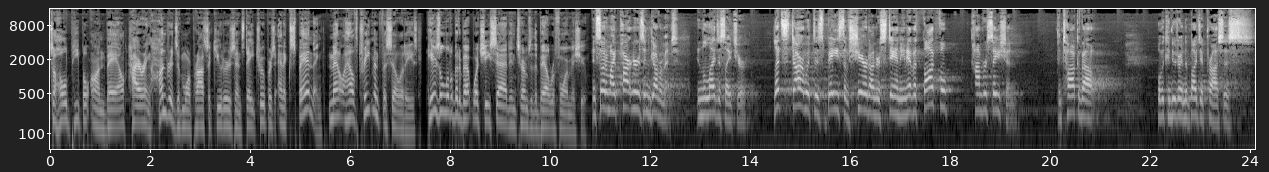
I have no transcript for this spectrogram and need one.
to hold people on bail, hiring hundreds of more prosecutors and state troopers, and expanding mental health treatment facilities. Here's a little bit about what she said in terms of the bail reform issue. And so to my partners in government, in the legislature, let's start with this base of shared understanding and have a thoughtful conversation and talk about what we can do during the budget process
